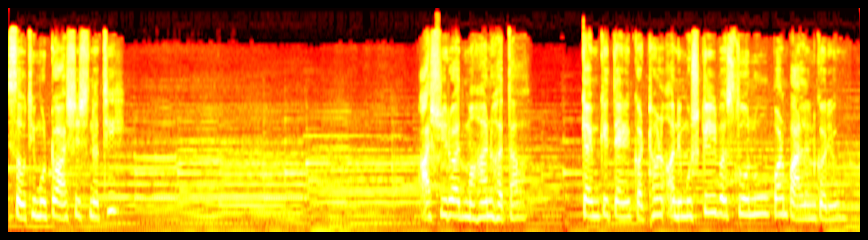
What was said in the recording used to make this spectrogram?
સૌથી મોટો આશીષ નથી? આશીર્વાદ મહાન હતા, કેમ કે તેણે કઠણ અને મુશ્કેલ વસ્તુઓનું પણ પાલન કર્યું.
